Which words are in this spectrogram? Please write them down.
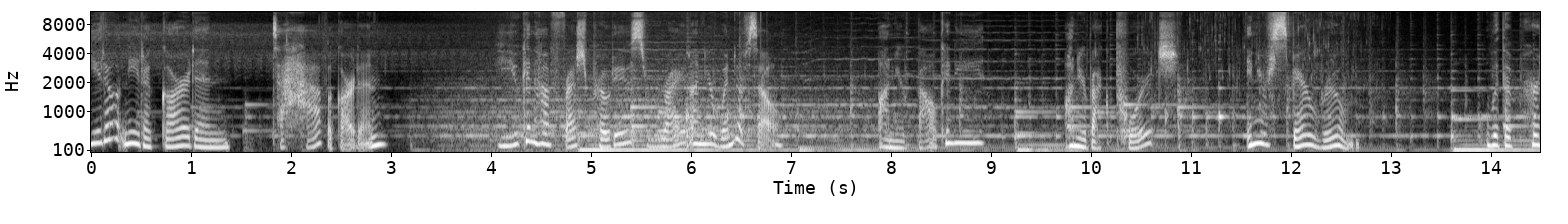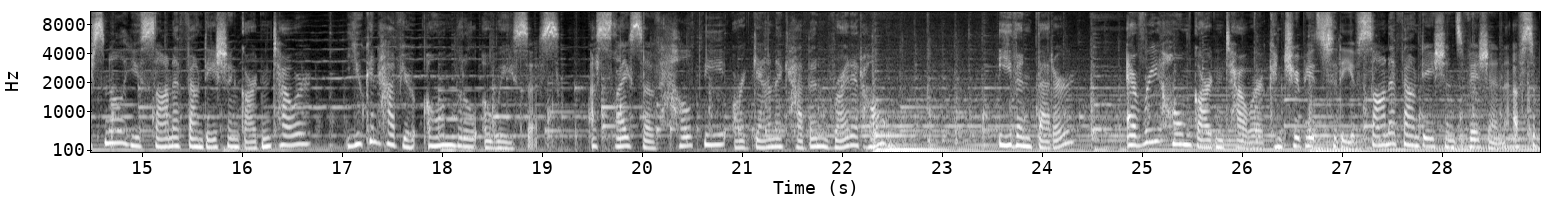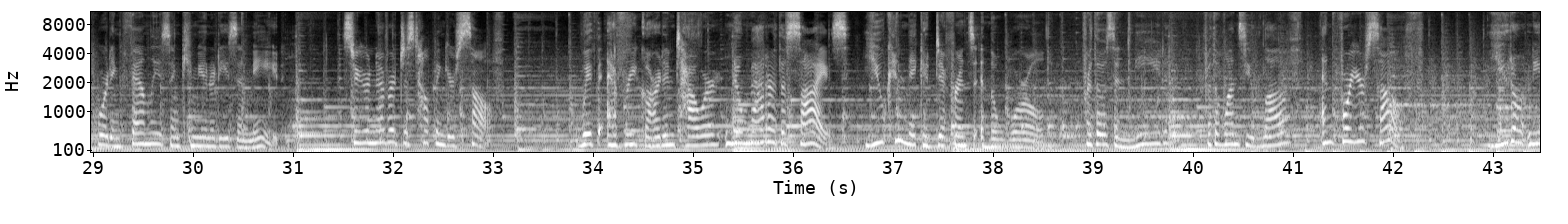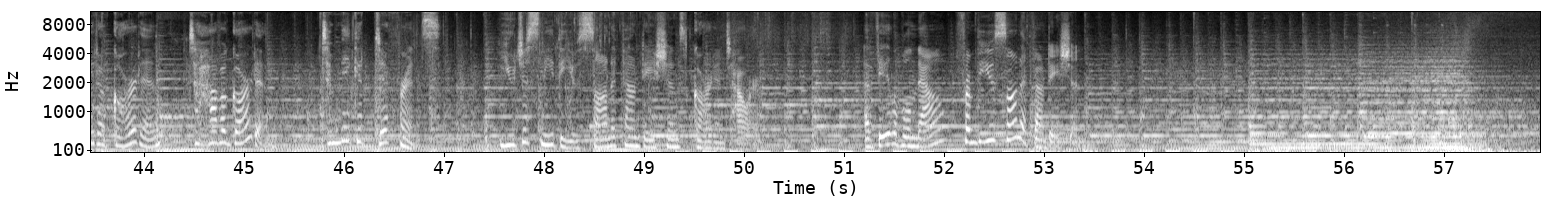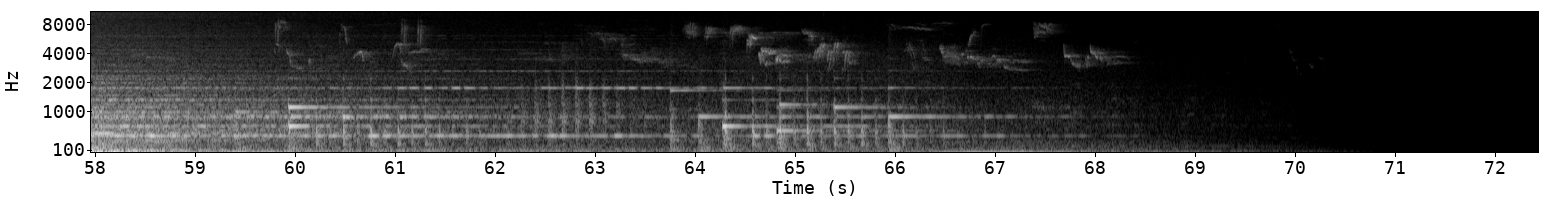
You don't need a garden to have a garden. You can have fresh produce right on your windowsill, on your balcony, on your back porch, in your spare room. With a personal USANA Foundation garden tower, you can have your own little oasis, a slice of healthy, organic heaven right at home. Even better, every home garden tower contributes to the USANA Foundation's vision of supporting families and communities in need. So you're never just helping yourself. With every garden tower, no matter the size, you can make a difference in the world for those in need, for the ones you love, and for yourself. You don't need a garden to have a garden, to make a difference. You just need the USANA Foundation's Garden Tower. Available now from the USANA Foundation.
